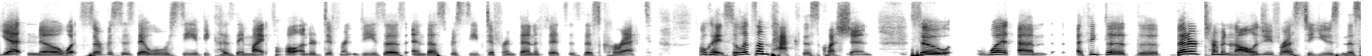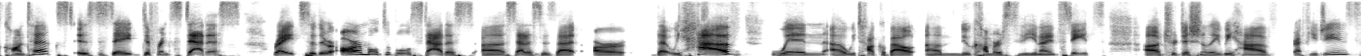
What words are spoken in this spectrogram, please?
yet know what services they will receive because they might fall under different visas and thus receive different benefits. Is this correct? Okay, so let's unpack this question. So what um, I think the, the better terminology for us to use in this context is to say different status, right? So there are multiple status uh, statuses that are that we have when uh, we talk about um, newcomers to the United States. Uh, traditionally, we have refugees,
